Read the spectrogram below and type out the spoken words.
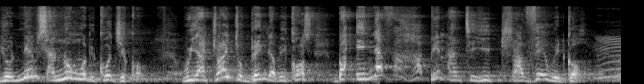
Your name shall no more be called Jacob. We are trying to bring that because, but it never happened until he traveled with God. Hmm.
